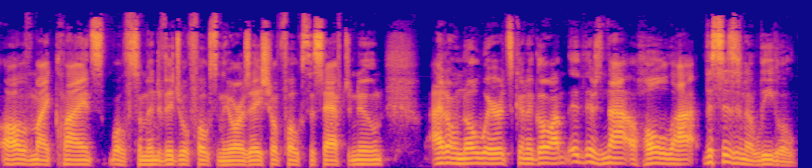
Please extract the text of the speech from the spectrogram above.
all of my clients, both some individual folks and the organizational folks this afternoon. I don't know where it's going to go. I'm, there's not a whole lot. This isn't a legal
